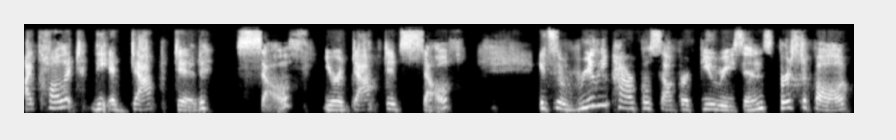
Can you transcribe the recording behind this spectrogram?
I call it the adapted self, your adapted self. It's a really powerful self for a few reasons. First of all,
